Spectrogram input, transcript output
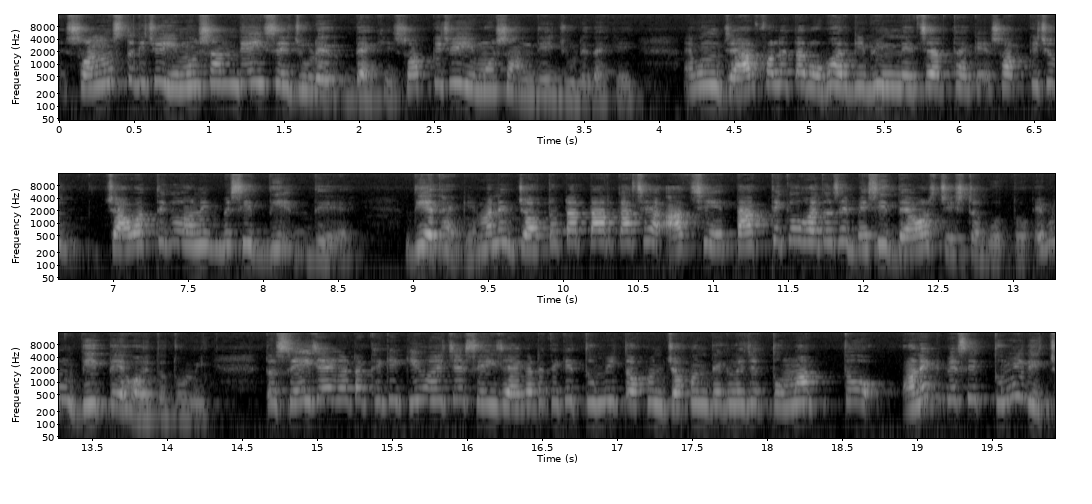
সমস্ত কিছু ইমোশন দিয়েই সে জুড়ে দেখে সব কিছুই ইমোশন দিয়ে জুড়ে দেখে। এবং যার ফলে তার ওভার গিভিং নেচার থাকে সব কিছু চাওয়ার থেকে অনেক বেশি দিয়ে দিয়ে। দিয়ে থাকে। মানে যতটা তার কাছে আছে, তার থেকেও হয়তো সে বেশি দেওয়ার চেষ্টা করতো এবং দিতে হয়তো তুমি। তো সেই জায়গাটা থেকে কি হয়েছে? সেই জায়গাটা থেকে তুমি তখন যখন দেখলে যে তোমার তো অনেক বেশি তুমি দিচ্ছ,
